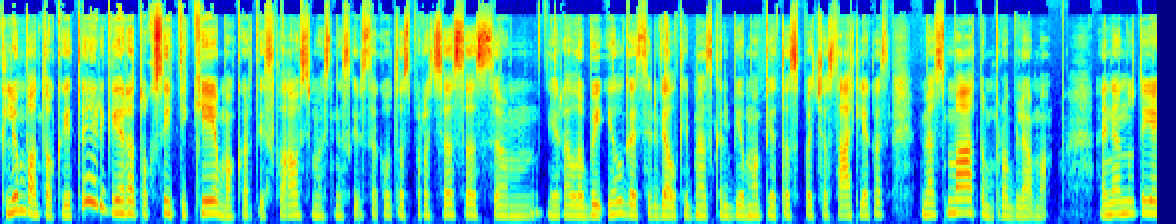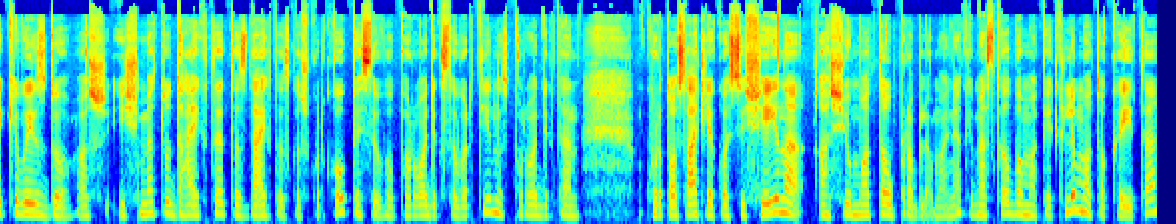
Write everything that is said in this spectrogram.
Klimato kaita irgi yra toksai tikėjimo kartais klausimas, nes, kaip sakau, tas procesas um, yra labai ilgas ir vėl, kaip mes kalbėjome apie tas pačias atliekas, mes matom problemą. Ne, nu tai akivaizdu, aš išmetu daiktą, tas daiktas kažkur kaupėsi, va parodyk savartynus, parodyk ten, kur tos atliekos išeina, aš jau matau problemą, ne, kai mes kalbam apie klimato kaitą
